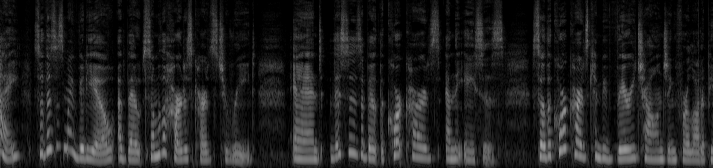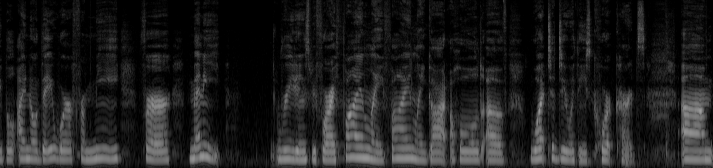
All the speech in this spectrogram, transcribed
Hi, so this is my video about some of the hardest cards to read. And this is about the court cards and the aces. So the court cards can be very challenging for a lot of people. I know they were for me for many readings before I finally, finally got a hold of what to do with these court cards. Because um,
